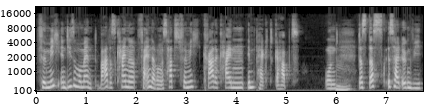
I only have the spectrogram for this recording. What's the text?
für mich in diesem Moment war das keine Veränderung. Es hat für mich gerade keinen Impact gehabt. Und mhm. das, das ist halt irgendwie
